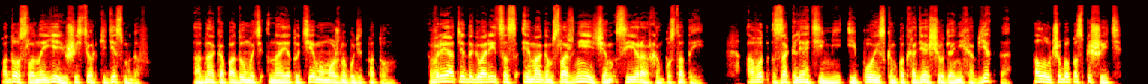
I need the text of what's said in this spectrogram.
подосланной ею шестерки десмодов. Однако подумать на эту тему можно будет потом. Вряд ли договориться с эмагом сложнее, чем с иерархом пустоты. А вот с заклятиями и поиском подходящего для них объекта лучше бы поспешить.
